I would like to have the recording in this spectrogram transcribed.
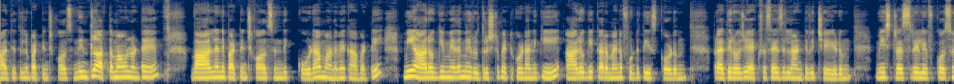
బాధ్యతల్ని పట్టించుకోవాల్సింది. ఇంట్లో అత్తమామలు ఉంటే వాళ్ళని పట్టించుకోవాల్సింది కూడా మనమే కాబట్టి మీ ఆరోగ్యం మీద మీరు దృష్టి పెట్టుకోవడానికి ఆరోగ్యకరమైన ఫుడ్ తీసుకోవడం ప్రతిరోజు ఎక్సర్సైజ్ లాంటివి చేయడం మీ స్ట్రెస్ రిలీఫ్ కోసం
